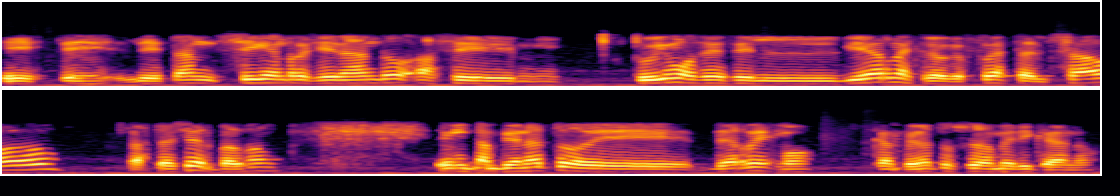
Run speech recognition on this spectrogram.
Este, le están siguen rellenando. Hace tuvimos desde el viernes, creo que fue hasta el sábado, hasta ayer, perdón, un campeonato de, de remo campeonato sudamericano,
